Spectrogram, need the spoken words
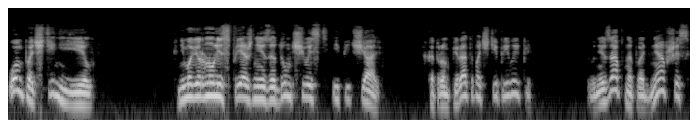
Он почти не ел. К нему вернулись прежняя задумчивость и печаль, к которым пираты почти привыкли. Внезапно поднявшись,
